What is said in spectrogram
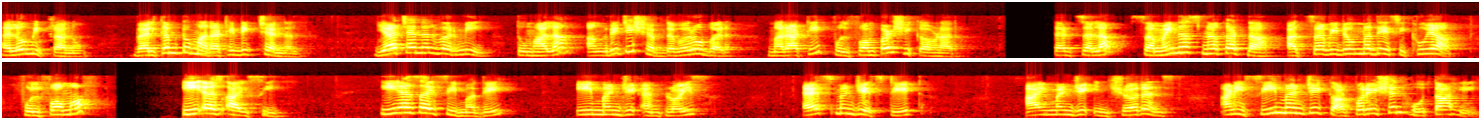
Hello मित्रांनो welcome to Marathi डिक channel या चॅनलवर मी तुम्हाला अंग्रेजी शब्दाबरोबर मराठी फुल फॉर्म पण शिकवणार. तर चला समय नस न करता आजचा व्हिडिओमध्ये शिकूया full form of E S I C E S I सीमध्ये ई म्हणजे एम्प्लॉईज एस म्हणजे स्टेट आय म्हणजे इन्शुरन्स आणि सी म्हणजे कॉर्पोरेशन होत आहे.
